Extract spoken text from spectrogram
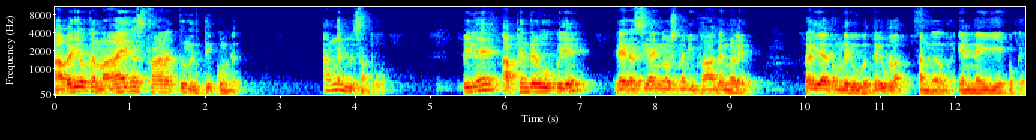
അവരെയൊക്കെ നായക സ്ഥാനത്ത് നിർത്തിക്കൊണ്ട് അങ്ങനൊരു സംഭവം. പിന്നെ ആഭ്യന്തര വകുപ്പിലെ രഹസ്യാന്വേഷണ വിഭാഗങ്ങളെ കളിയാക്കുന്ന രൂപത്തിലുള്ള സംഘങ്ങൾ എൻ ഐ എ ഒക്കെ.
